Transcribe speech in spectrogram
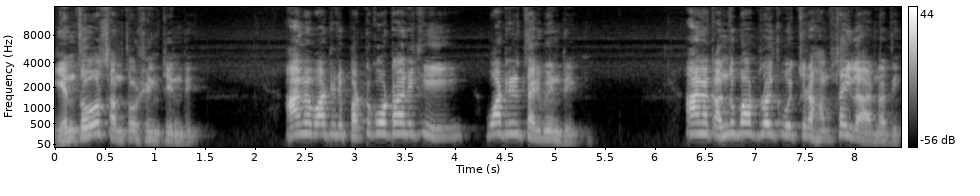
ఎంతో సంతోషించింది. ఆమె వాటిని పట్టుకోవటానికి వాటిని తరిమింది. ఆమెకు అందుబాటులోకి వచ్చిన హంస ఇలా అన్నది.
